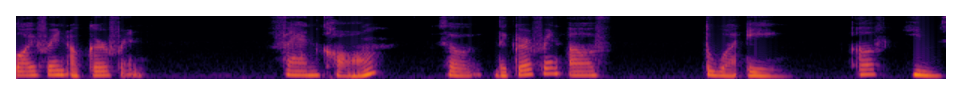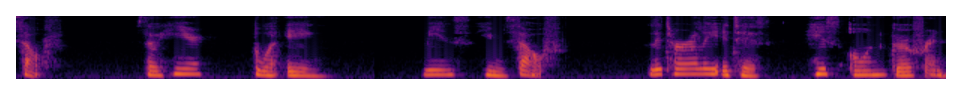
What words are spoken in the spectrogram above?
boyfriend or girlfriend แฟนของ so the girlfriend of ตัวเอง of himself so here ตัวเอง means himself literally it is his own girlfriend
